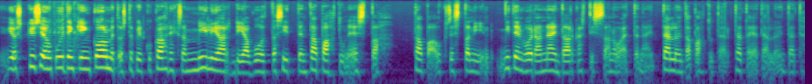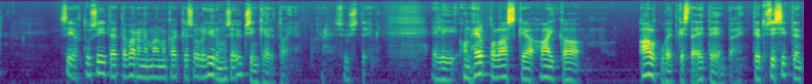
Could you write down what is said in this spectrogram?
jos kyse on kuitenkin 13,8 miljardia vuotta sitten tapahtuneesta tapauksesta, niin miten voidaan näin tarkasti sanoa, että näin, tällöin tapahtui tätä ja tällöin tätä? Se johtuu siitä, että varhainen maailmankaikkeus oli hirmuisen yksinkertainen systeemi. Eli on helppo laskea aikaa alkuhetkestä eteenpäin. Tietysti sitten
